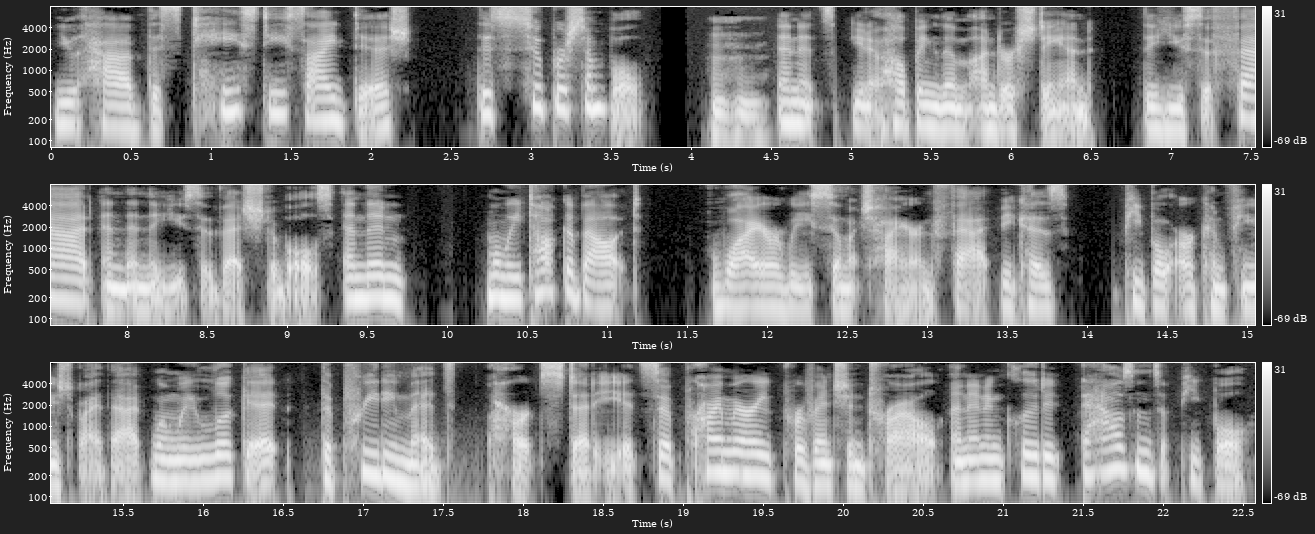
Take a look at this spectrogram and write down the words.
you have this tasty side dish that's super simple. Mm-hmm. And it's, you know, helping them understand the use of fat and then the use of vegetables. And then when we talk about why are we so much higher in fat? Because people are confused by that. When we look at the PREDIMED heart study, it's a primary prevention trial and it included thousands of people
